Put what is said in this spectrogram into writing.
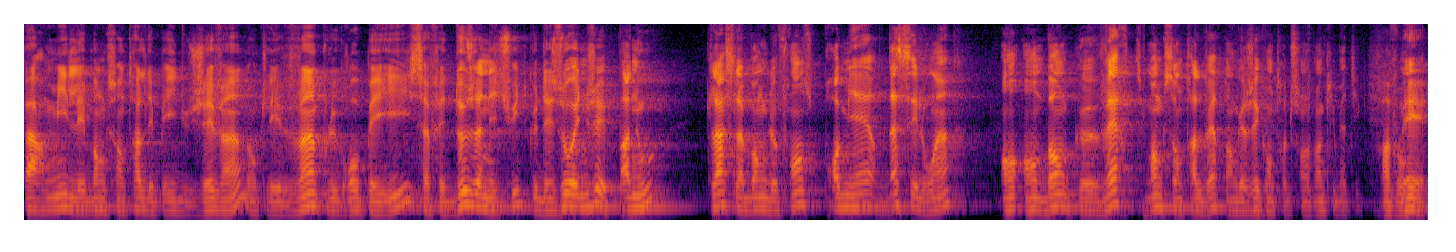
parmi les banques centrales des pays du G20, donc les 20 plus gros pays, ça fait deux années de suite que des ONG, pas nous, classent la Banque de France première d'assez loin en, en banque verte, banque centrale verte engagée contre le changement climatique. Bravo. Mais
